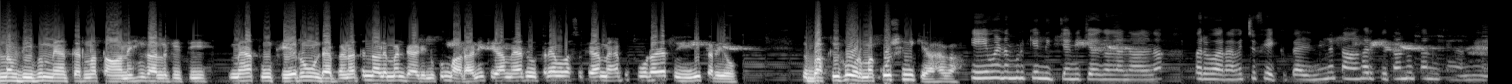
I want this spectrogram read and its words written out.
ਨਵਦੀਪ ਮੈਂ ਤੇਰੇ ਨਾਲ ਤਾਂ ਨਹੀਂ ਗੱਲ ਕੀਤੀ। ਮੈਂ ਤੂੰ ਫੇਰ ਹੋਣ ਡਿਆ ਪੈਣਾ ਤੇ ਨਾਲੇ ਮੈਂ ਡੈਡੀ ਨੂੰ ਕੋਈ ਮਾੜਾ ਨਹੀਂ ਕਿਹਾ। ਮੈਂ ਤੇ ਉਤਰਿਆ ਬਸ ਕਿਹਾ ਮੈਂ ਵੀ ਥੋੜਾ ਜਿਹਾ ਤੁਸੀਂ ਹੀ ਕਰਿਓ। ਤੇ ਬਾਕੀ ਹੋਰ ਮੈਂ ਕੁਝ ਨਹੀਂ ਕਿਹਾ ਹੈਗਾ। ਇਹ ਵਣਾ ਮੁੜ ਕੇ ਨਿੱਕੀਆਂ ਨਿੱਕੀਆਂ ਗੱਲਾਂ ਨਾਲ ਨਾ ਪਰਿਵਾਰਾਂ ਵਿੱਚ ਫੇਕ ਪੈ ਜਾਂਦੀ। ਮੈਂ ਤਾਂ ਕਰਕੇ ਤੁਹਾਨੂੰ ਤੁਹਾਨੂੰ ਕਹਿੰਦੀ ਹਾਂ।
